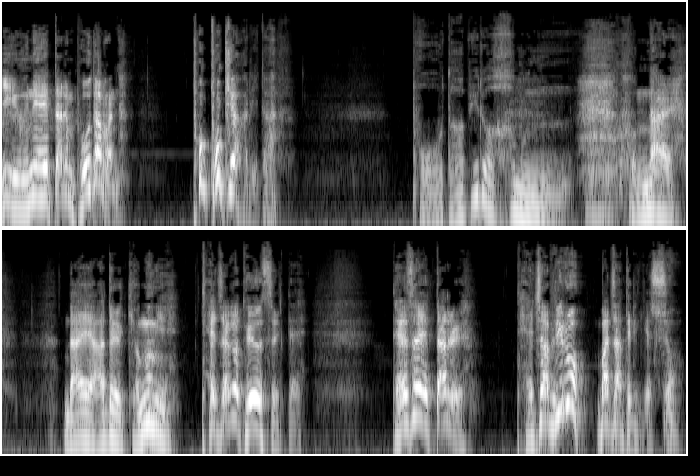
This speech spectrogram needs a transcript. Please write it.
이 은혜에 따른 보답은 톡톡히 하리다. 보답이라 함은 훗날 나의 아들 경응이 태자가 되었을 때 대사의 딸을 태자비로 맞아드리겠소.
